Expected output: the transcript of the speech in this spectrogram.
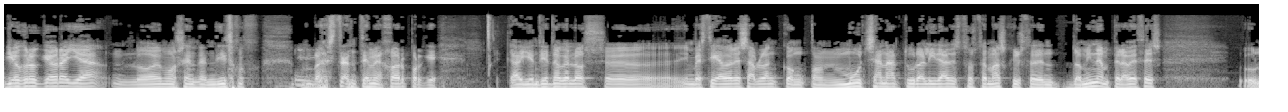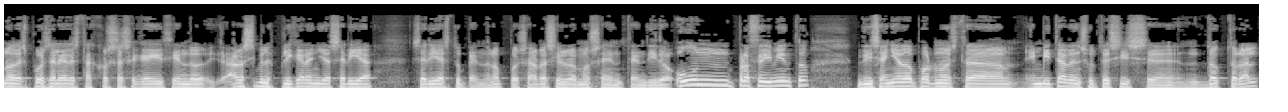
yo, creo que ahora ya lo hemos entendido bastante mejor porque claro, yo entiendo que los eh, investigadores hablan con, con mucha naturalidad de estos temas que ustedes dominan, pero a veces uno después de leer estas cosas se queda diciendo, ahora si me lo explicaran ya sería, sería estupendo, ¿no? Pues ahora sí lo hemos entendido. Un procedimiento diseñado por nuestra invitada en su tesis eh, doctoral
